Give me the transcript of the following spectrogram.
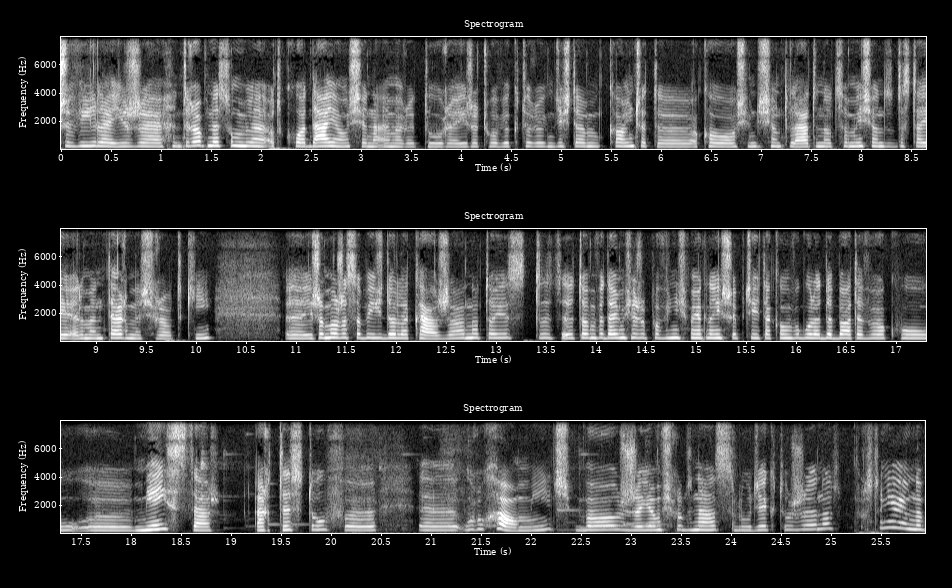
przywilej, że drobne sumy odkładają się na emeryturę i że człowiek, który gdzieś tam kończy te około 80 lat, no co miesiąc dostaje elementarne środki, y, i że może sobie iść do lekarza, no to jest, to wydaje mi się, że powinniśmy jak najszybciej taką w ogóle debatę wokół y, miejsca artystów y, uruchomić, bo żyją wśród nas ludzie, którzy no po prostu, nie wiem, no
